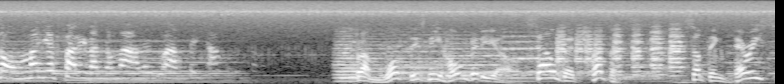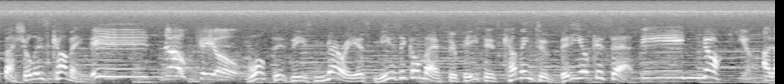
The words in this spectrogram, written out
so, ma gli affari vanno male, guarda. From Walt Disney Home Video, sound the trumpet. Something very special is coming. Pinocchio! Walt Disney's merriest musical masterpiece is coming to video cassette. Pinocchio! A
